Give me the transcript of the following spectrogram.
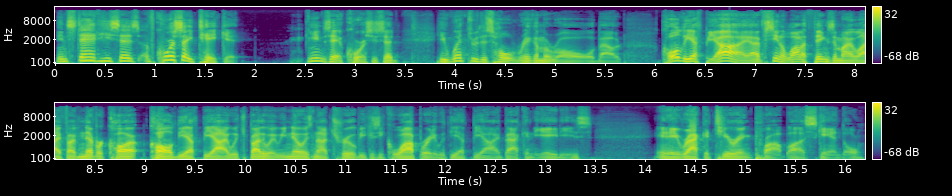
Instead, he says, Of course I take it. He didn't say, Of course. He said, He went through this whole rigmarole about call the FBI. I've seen a lot of things in my life. I've never ca- called the FBI, which, by the way, we know is not true because he cooperated with the FBI back in the 80s in a racketeering prop uh, scandal.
